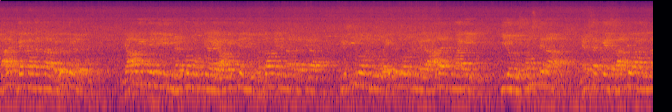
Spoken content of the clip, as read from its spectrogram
ಕಾಲಕ್ಕೆ ಬೇಕಾದಂತಹ ವ್ಯವಸ್ಥೆಗಳು ಯಾವ ರೀತಿಯಲ್ಲಿ ನೀವು ನಡ್ಕೊಂಡು ಹೋಗ್ತೀರಾ, ಯಾವ ರೀತಿಯಲ್ಲಿ ನೀವು ಬದಲಾವಣೆಯನ್ನು ತರ್ತೀರಾ, ಕೃಷಿ ಲೋನ್ಗಳು ರೈತ ಲೋನ್ಗಳ ಮೇಲೆ ಆಧಾರಿತವಾಗಿ ಈ ಒಂದು ಸಂಸ್ಥೆನ ನಡೆಸಕ್ಕೆ ಸಾಧ್ಯವಾಗಲಿಲ್ಲ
